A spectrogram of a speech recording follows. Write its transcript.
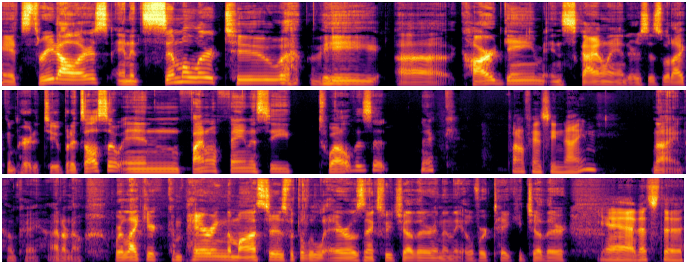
It's three dollars, and it's similar to the uh, card game in Skylanders, is what I compared it to. But it's also in Final Fantasy twelve. Is it Nick? Final Fantasy Nine. Nine. Okay, I don't know. Where like you're comparing the monsters with the little arrows next to each other, and then they overtake each other. Yeah, that's the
